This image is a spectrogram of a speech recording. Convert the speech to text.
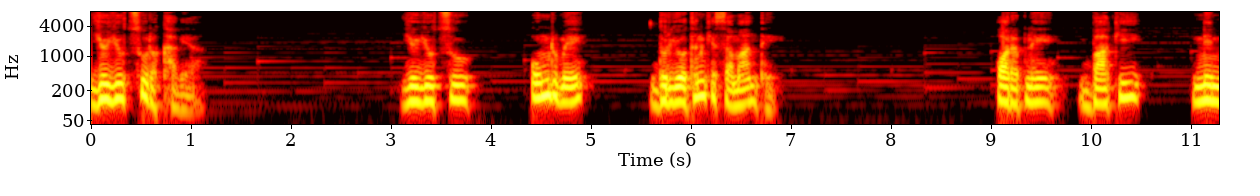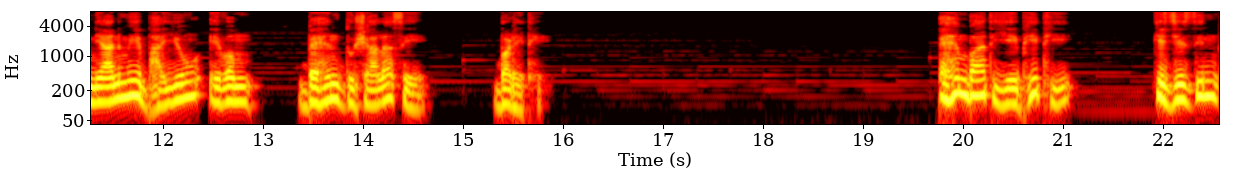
युयुत्सु रखा गया। युयुत्सु उम्र में दुर्योधन के समान थे और अपने बाकी निन्यानवे भाइयों एवं बहन दुशाला से बड़े थे। अहम बात यह भी थी कि जिस दिन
